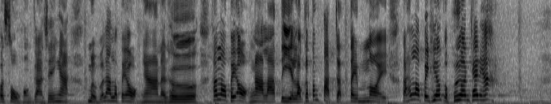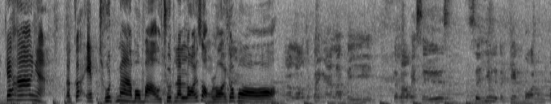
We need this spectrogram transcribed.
ประสงค์ของการใช้งาน เหมือนเวลาเราไปออกงานนะเธอ ถ้าเราไปออกงานลาตรีเราก็ต้องตัดจัดเต็มหน่อย แต่ถ้าเราไปเที่ยวกับเพื่อนแค่เนี้ยแค่ห้างเนี่ยแล้วก็เอฟชุดมาเบาๆ ชุดละร้อยสองร้อยก็พอเราจะไปงานลาตรีแต่เราไปซื้อ เสื้อยืดกางเกงบอลไป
